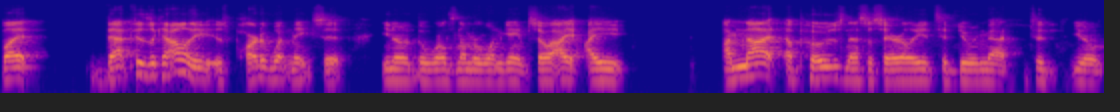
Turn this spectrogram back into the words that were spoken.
but that physicality is part of what makes it, you know, the world's number one game. So I I I'm not opposed necessarily to doing that to you know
